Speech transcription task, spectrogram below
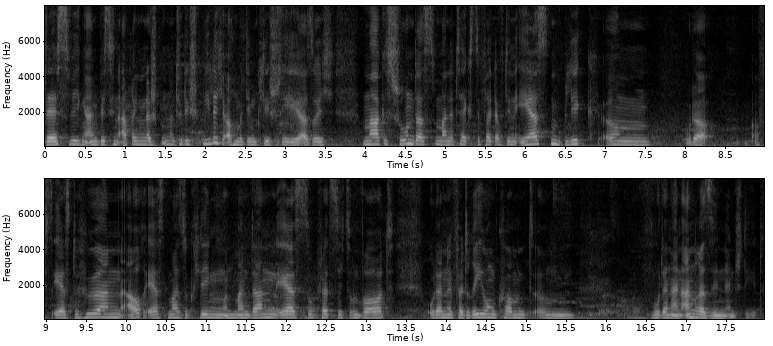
deswegen ein bisschen sp- Natürlich spiele ich auch mit dem Klischee. Also ich mag es schon, dass meine Texte vielleicht auf den ersten Blick ähm, oder aufs erste Hören auch erstmal so klingen und man dann erst so plötzlich ein Wort oder eine Verdrehung kommt, ähm, wo dann ein anderer Sinn entsteht.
